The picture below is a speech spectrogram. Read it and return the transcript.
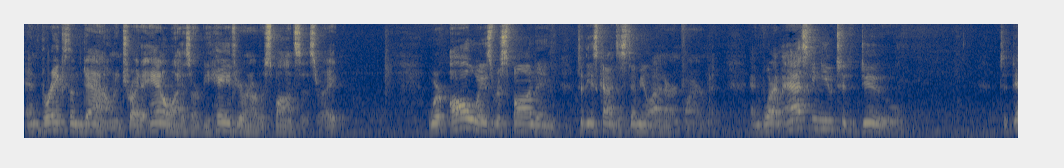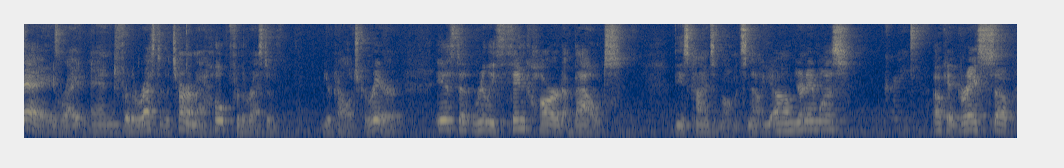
and break them down and try to analyze our behavior and our responses, right? We're always responding to these kinds of stimuli in our environment. And what I'm asking you to do today, right, and for the rest of the term, I hope for the rest of your college career, is to really think hard about these kinds of moments. Now, um, your name was? Grace. Okay, Grace. So,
